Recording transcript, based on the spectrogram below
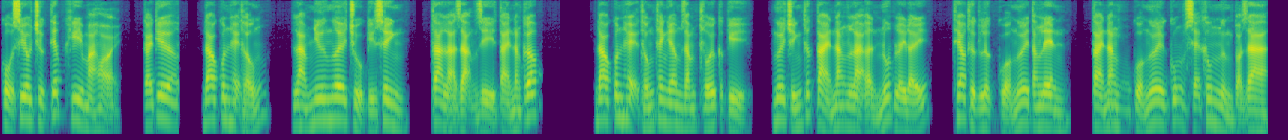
Cổ siêu trực tiếp khi mà hỏi, cái kia, đao quân hệ thống, làm như ngươi chủ ký sinh, ta là dạng gì tài năng cấp? Đao quân hệ thống thanh âm dám thối cực kỳ, ngươi chính thức tài năng là ẩn núp lấy đấy, theo thực lực của ngươi tăng lên, tài năng của ngươi cũng sẽ không ngừng tỏa ra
